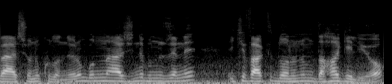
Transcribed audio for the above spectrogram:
versiyonu kullanıyorum. Bunun haricinde bunun üzerine iki farklı donanım daha geliyor.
